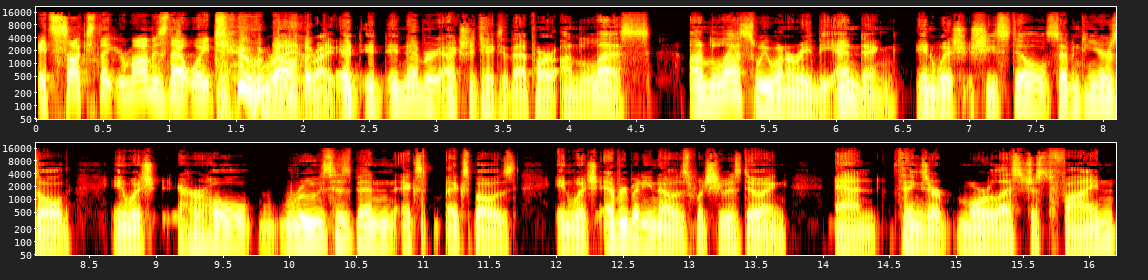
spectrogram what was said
it sucks that your mom is that way too. Right, right. It, it it never actually takes it that far unless unless we want to read the ending in which she's still 17 years old, in which her whole ruse has been ex- exposed, in which everybody knows what she was doing, and things are more or less just fine.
